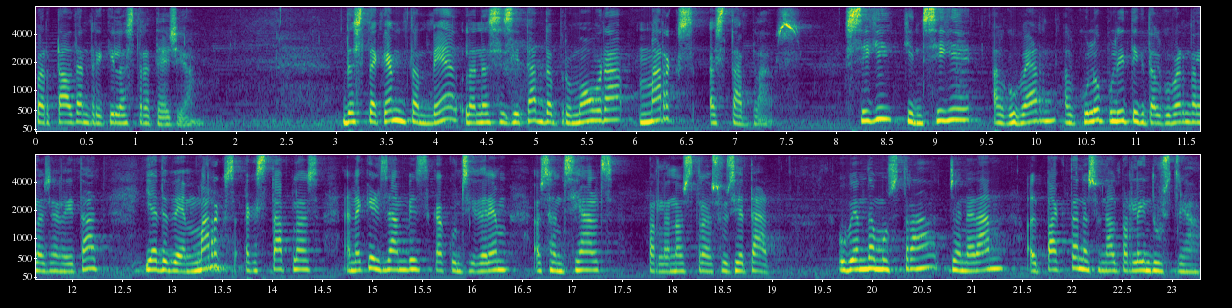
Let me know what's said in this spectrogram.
per tal d'enriquir l'estratègia. Destaquem també la necessitat de promoure marcs estables. Sigui quin sigui el govern, el color polític del govern de la Generalitat, hi ha d'haver marcs estables en aquells àmbits que considerem essencials per la nostra societat. Ho vam demostrar generant el Pacte Nacional per la Indústria,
